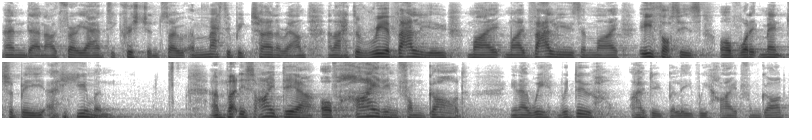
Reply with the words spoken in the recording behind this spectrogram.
And, and I was very anti Christian. So a massive big turnaround, and I had to reevaluate my, my values and my ethoses of what it meant to be a human. Um, but this idea of hiding from God, you know, we, we do, I do believe we hide from God.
